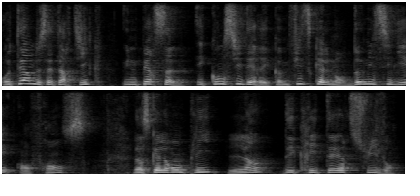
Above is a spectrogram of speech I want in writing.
Au terme de cet article, une personne est considérée comme fiscalement domiciliée en France lorsqu'elle remplit l'un des critères suivants.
